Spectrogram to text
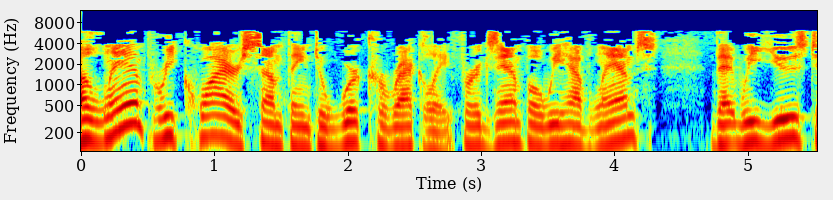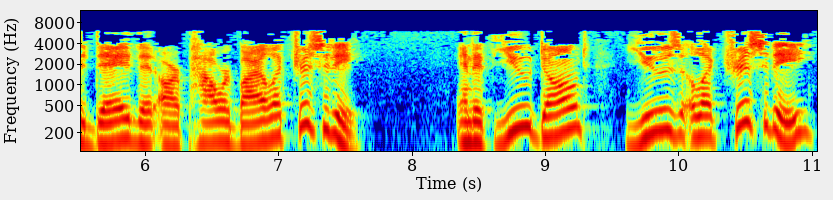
A lamp requires something to work correctly. For example, we have lamps that we use today that are powered by electricity. And if you don't use electricity,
